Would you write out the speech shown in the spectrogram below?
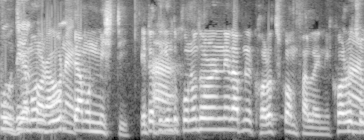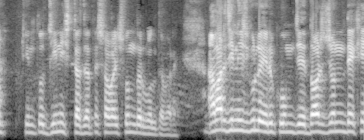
ফুল দিয়ে করা অনেক। তেমন মিষ্টি। এটাতে হ্যাঁ। কিন্তু কোনো ধরনের আপনার খরচ কম ফালায়নি খরচ কিন্তু জিনিসটা যাতে সবাই সুন্দর বলতে পারে। আমার জিনিসগুলো এরকম যে দশজন দেখে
